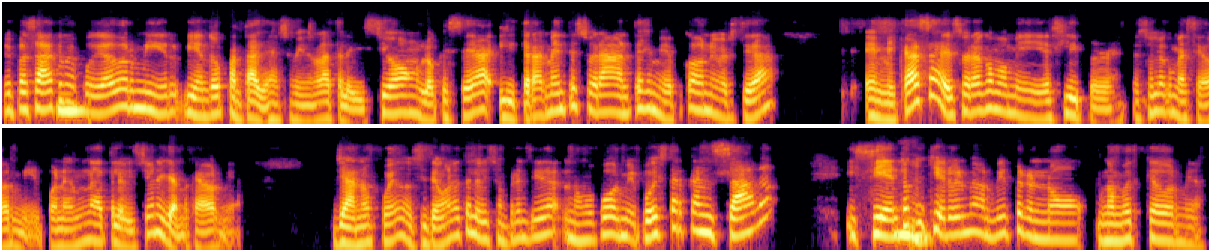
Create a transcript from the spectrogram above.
Me pasaba que me podía dormir viendo pantallas, eso, viendo la televisión, lo que sea. Literalmente eso era antes en mi época de universidad. En mi casa eso era como mi sleeper. Eso es lo que me hacía dormir. Poner una televisión y ya me quedaba dormida. Ya no puedo. Si tengo la televisión prendida, no me puedo dormir. Puedo estar cansada y siento que quiero irme a dormir, pero no, no me quedo dormida.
